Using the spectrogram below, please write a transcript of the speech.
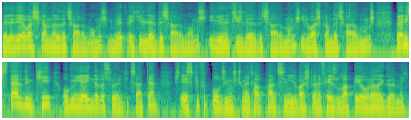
belediye başkanları da çağrılmamış, milletvekilleri de çağrılmamış, il yöneticileri de çağrılmamış, il başkanı da çağrılmamış. Ben isterdim ki o gün yayında da söyledik zaten. İşte eski futbolcuymuş Cumhuriyet Halk Partisi'nin il başkanı Feyzullah Bey'i orada görmek.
